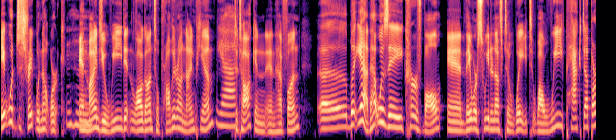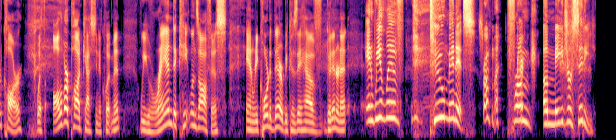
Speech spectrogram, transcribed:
It would just straight would not work. And mind you, we didn't log on till probably around 9 p.m Yeah. to talk and, and have fun. Uh, but yeah, that was a curveball, and they were sweet enough to wait while we packed up our car with all of our podcasting equipment. We ran to Caitlin's office and recorded there because they have good internet. And we live two minutes From from a major city.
